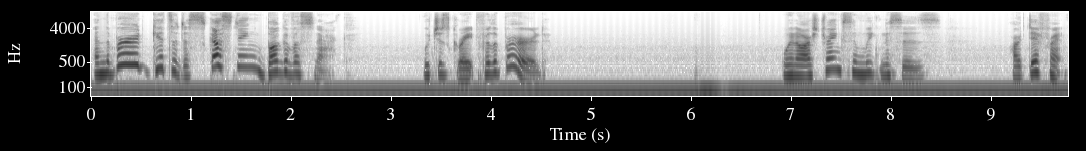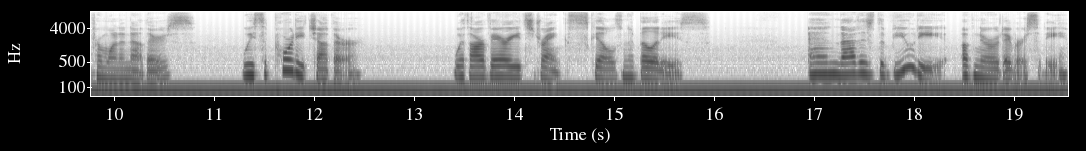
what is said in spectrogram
And the bird gets a disgusting bug of a snack, which is great for the bird. When our strengths and weaknesses are different from one another's, we support each other with our varied strengths, skills, and abilities. And that is the beauty of neurodiversity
